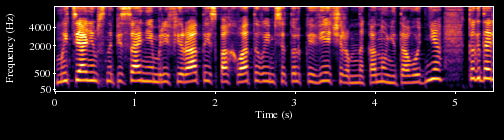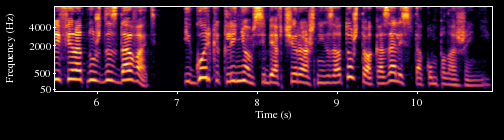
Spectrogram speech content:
Мы тянем с написанием реферата и спохватываемся только вечером накануне того дня, когда реферат нужно сдавать, и горько клянем себя вчерашних за то, что оказались в таком положении.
